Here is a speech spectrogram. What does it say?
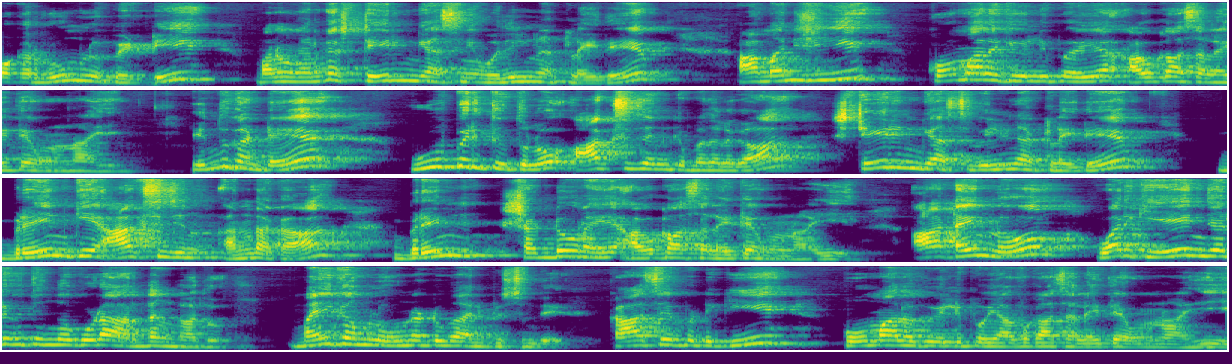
ఒక రూమ్లో పెట్టి మనం కనుక స్టీరింగ్ గ్యాస్ని వదిలినట్లయితే ఆ మనిషి కోమాలకి వెళ్ళిపోయే అవకాశాలు అయితే ఉన్నాయి. ఎందుకంటే ఊపిరితిత్తులో ఆక్సిజన్కి బదులుగా స్టెయిరింగ్ గ్యాస్ వెళ్ళినట్లయితే బ్రెయిన్కి ఆక్సిజన్ అందక బ్రెయిన్ షట్ డౌన్ అయ్యే అవకాశాలు అయితే ఉన్నాయి. ఆ టైంలో వారికి ఏం జరుగుతుందో కూడా అర్థం కాదు. మైకంలో ఉన్నట్టుగా అనిపిస్తుంది. కాసేపటికి కోమాలకు వెళ్ళిపోయే అవకాశాలు అయితే ఉన్నాయి.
